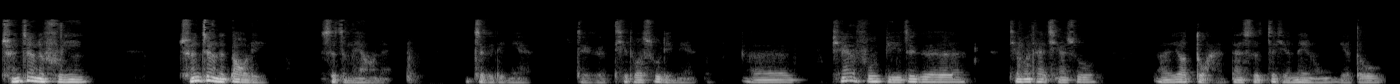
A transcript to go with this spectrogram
纯正的福音、纯正的道理是怎么样的？这个里面，这个提多书里面，呃，篇幅比这个提摩太前书呃要短，但是这些内容也都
